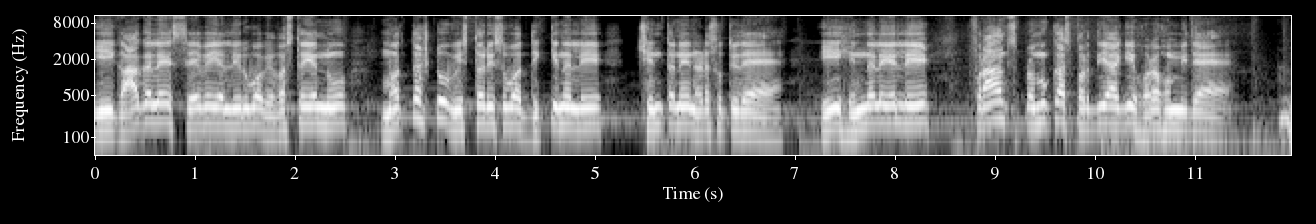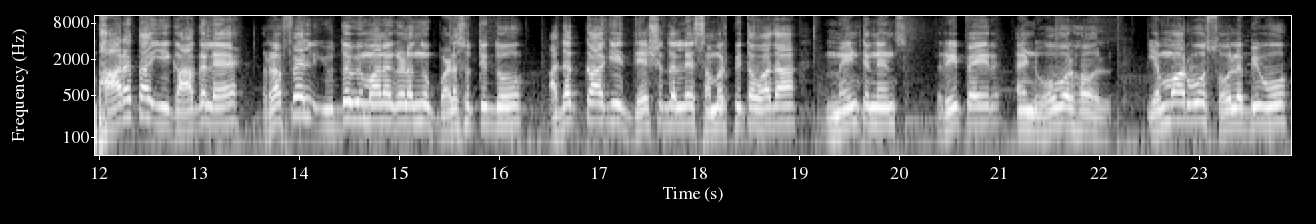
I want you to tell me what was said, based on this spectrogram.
ಈಗಾಗಲೇ ಸೇವೆಯಲ್ಲಿರುವ ವ್ಯವಸ್ಥೆಯನ್ನು ಮತ್ತಷ್ಟು ವಿಸ್ತರಿಸುವ ದಿಕ್ಕಿನಲ್ಲಿ ಚಿಂತನೆ ನಡೆಸುತ್ತಿದೆ. ಈ ಹಿನ್ನೆಲೆಯಲ್ಲಿ ಫ್ರಾನ್ಸ್ ಪ್ರಮುಖ ಸ್ಪರ್ಧಿಯಾಗಿ ಹೊರಹೊಮ್ಮಿದೆ. ಭಾರತ ಈಗಾಗಲೇ ರಫೇಲ್ ಯುದ್ಧ ವಿಮಾನಗಳನ್ನು ಬಳಸುತ್ತಿದ್ದು, ಅದಕ್ಕಾಗಿ ದೇಶದಲ್ಲೇ ಸಮರ್ಪಿತವಾದ maintenance repair and overhaul M R O ಸೌಲಭ್ಯವು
